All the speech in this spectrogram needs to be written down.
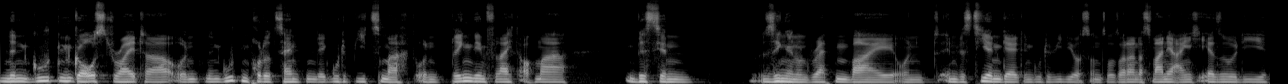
einen guten Ghostwriter und einen guten Produzenten, der gute Beats macht und bringen dem vielleicht auch mal ein bisschen Singen und Rappen bei und investieren Geld in gute Videos und so, sondern das waren ja eigentlich eher so die,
